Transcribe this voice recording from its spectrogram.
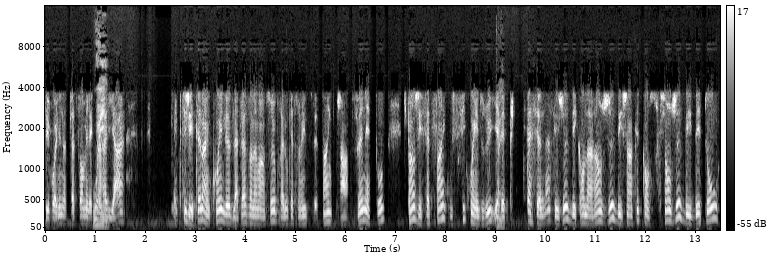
dévoilé notre plateforme électorale Oui. hier. Écoutez, j'étais dans le coin là, de la place Bonaventure pour aller au 98.5, j'en venais pas. Je pense que j'ai fait cinq ou six coins de rue, il y avait plus de stationnement, c'est juste des cons oranges, juste des chantiers de construction, juste des détours.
